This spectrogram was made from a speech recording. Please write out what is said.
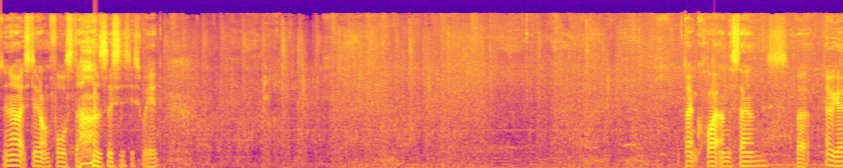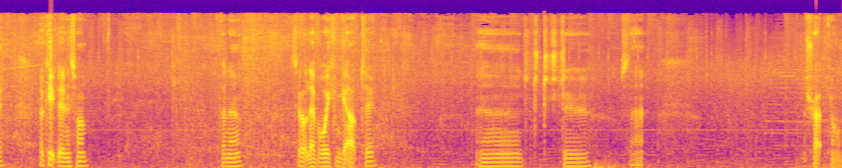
So now it's doing it on four stars. this is just weird. Don't quite understand this, but there we go. We'll keep doing this one for now. See what level we can get up to. Uh, what's that? Shrapnel.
